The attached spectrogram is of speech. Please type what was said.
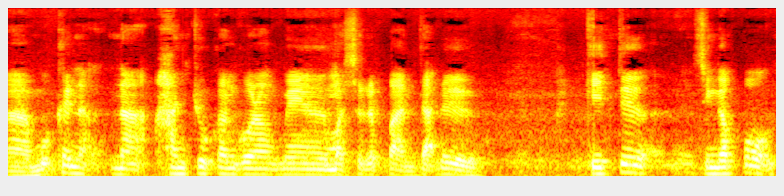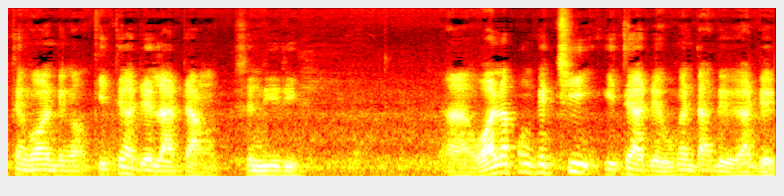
Uh, bukan nak nak hancurkan korang masa depan. Tak ada. Kita Singapura tengok orang tengok kita ada ladang sendiri. Uh, walaupun kecil kita ada bukan tak ada ada.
